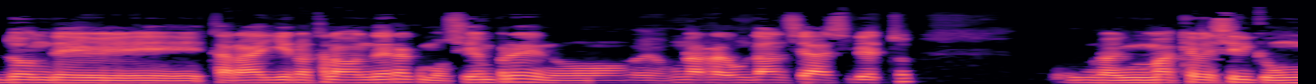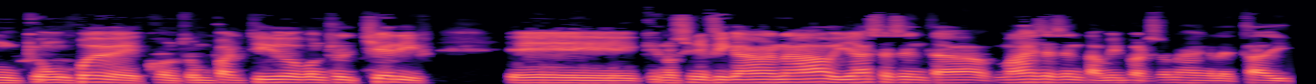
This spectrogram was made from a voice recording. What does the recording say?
donde estará lleno hasta la bandera, como siempre, no es una redundancia decir esto, no hay más que decir que un, que un jueves contra un partido contra el Sheriff eh, que no significa nada, había 60, más de 60.000 personas en el estadio.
